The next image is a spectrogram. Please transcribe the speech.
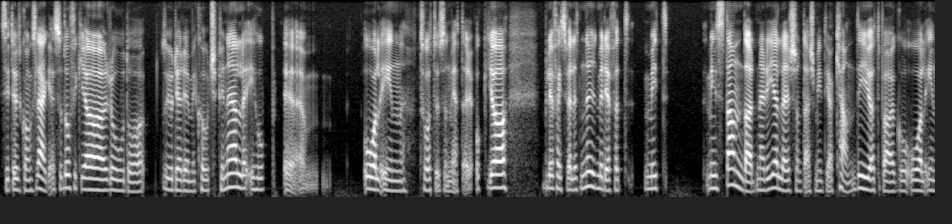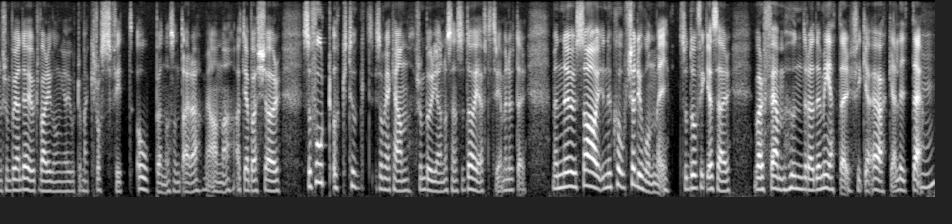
sitt utgångsläge. Så då fick jag ro då, så gjorde jag det med coach Pinell ihop, um, all in 2000 meter. Och jag blev faktiskt väldigt nöjd med det för att mitt min standard när det gäller sånt där som inte jag kan, det är ju att bara gå all in från början. Det har jag gjort varje gång jag har gjort de här Crossfit Open och sånt där med Anna. Att jag bara kör så fort och tuggt som jag kan från början och sen så dör jag efter tre minuter. Men nu, sa, nu coachade ju hon mig, så då fick jag så här, var 500 meter fick jag öka lite. Mm.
